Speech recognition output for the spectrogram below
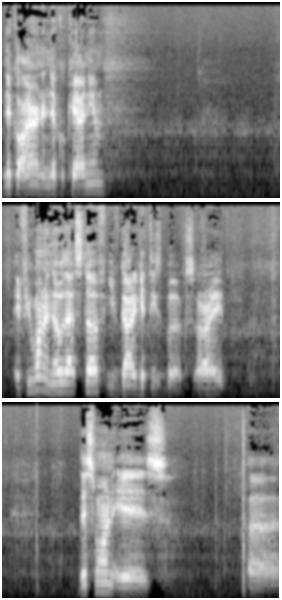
nickel iron and nickel cadmium. If you want to know that stuff, you've got to get these books, alright? This one is. Uh,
